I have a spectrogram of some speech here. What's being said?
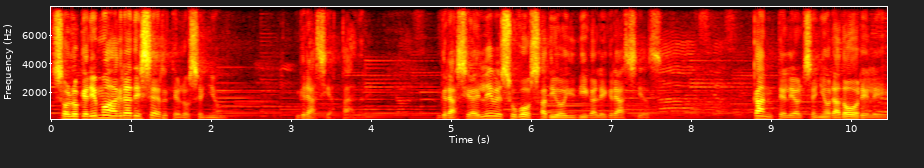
Solo queremos agradecértelo, Señor. Gracias, Padre. Gracias. Eleve su voz a Dios y dígale gracias. Cántele al Señor, adórele,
